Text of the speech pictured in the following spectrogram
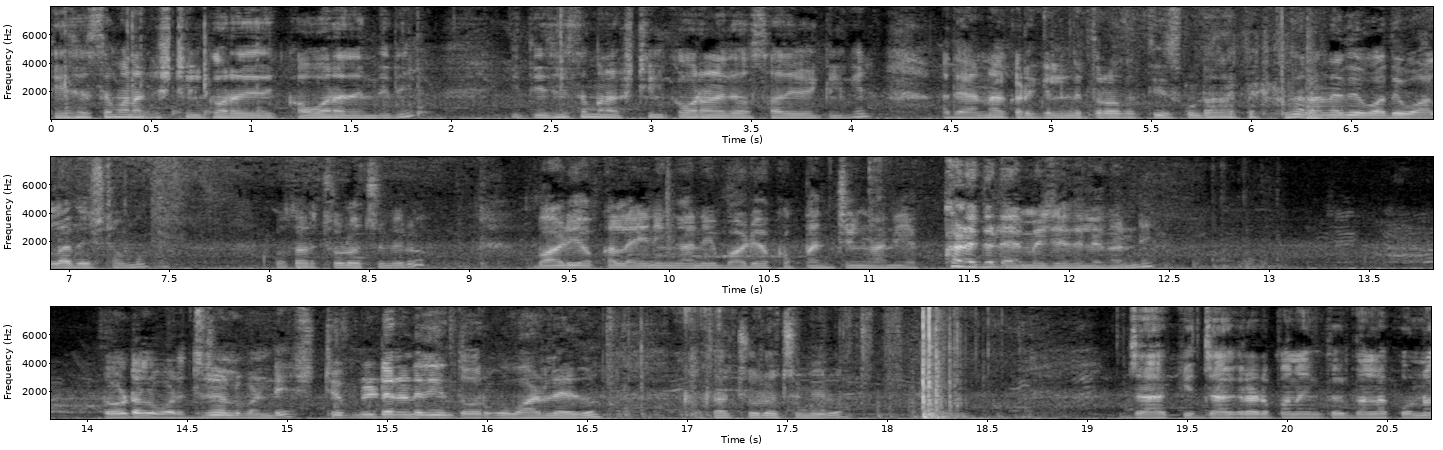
తీసేస్తే మనకి స్టీల్ కవర్ ఇది కవర్ అది ఇది? ఇది తీసేస్తే మనకు స్టీల్ కవర్ అనేది వస్తుంది వెహికల్కి అదే అన్న అక్కడికి వెళ్ళిన తర్వాత తీసుకుంటారా పెట్టుకుంటారా అనేది అది వాళ్ళది ఇష్టము. ఒకసారి చూడొచ్చు మీరు. బాడీ యొక్క లైనింగ్ కానీ బాడీ యొక్క పంచింగ్ కానీ ఎక్కడైతే డ్యామేజ్ అయితే లేదండి. టోటల్ ఒరిజినల్ బండి. స్టెప్ లీడర్ అనేది ఇంతవరకు వాడలేదు. ఒకసారి చూడొచ్చు మీరు. జాకి జాగ్రత్త పని అయితే దానిలో ఉన్న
